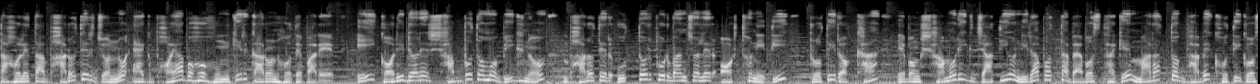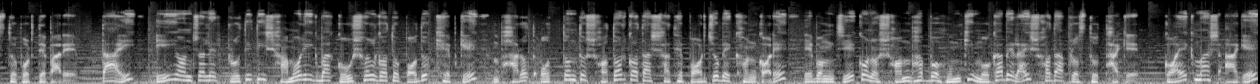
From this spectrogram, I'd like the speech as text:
তাহলে তা ভারতের জন্য এক ভয়াবহ হুমকির কারণ হতে পারে। এই করিডরের সাব্যতম বিঘ্ন ভারতের উত্তর পূর্বাঞ্চলের অর্থনীতি, প্রতিরক্ষা এবং সামরিক জাতীয় নিরাপত্তা ব্যবস্থাকে মারাত্মকভাবে ক্ষতিগ্রস্ত করতে পারে। তাই এই অঞ্চলের প্রতিটি সামরিক বা কৌশলগত পদক্ষেপকে ভারত অত্যন্ত সতর্কতার সাথে পর্যবেক্ষণ করে এবং যে কোনো সম্ভাব্য হুমকি মোকাবেলায় সদা প্রস্তুত থাকে। কয়েক মাস আগে,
